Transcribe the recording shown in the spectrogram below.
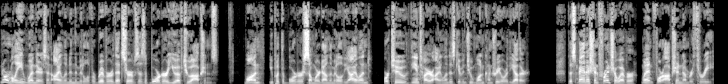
Normally, when there's an island in the middle of a river that serves as a border, you have two options. One, you put the border somewhere down the middle of the island, or two, the entire island is given to one country or the other. The Spanish and French, however, went for option number three.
